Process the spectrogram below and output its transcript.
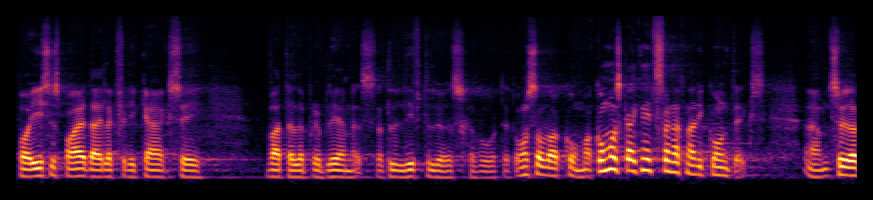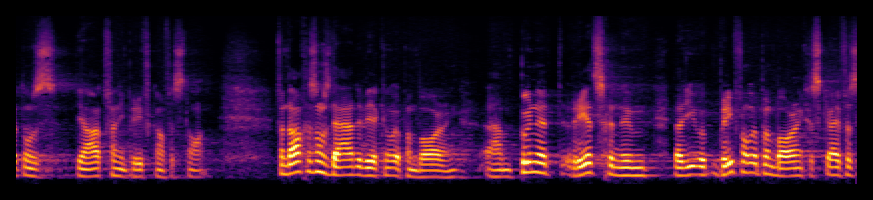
waar Jesus baie duidelik vir die kerk sê wat hulle probleem is, dat hulle liefdeloos geword het. Ons sal daar kom, maar kom ons kyk net vinnig na die konteks, ehm um, sodat ons die hart van die brief kan verstaan. Vandag is ons derde week in Openbaring. Ehm um, Poen het reeds genoem dat die brief van Openbaring geskryf is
